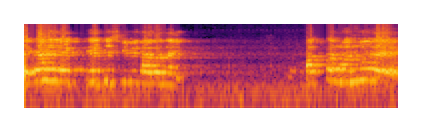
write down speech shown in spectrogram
एकाही एक तेहतीस केवी झालं नाही. फक्त मंजूर आहे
